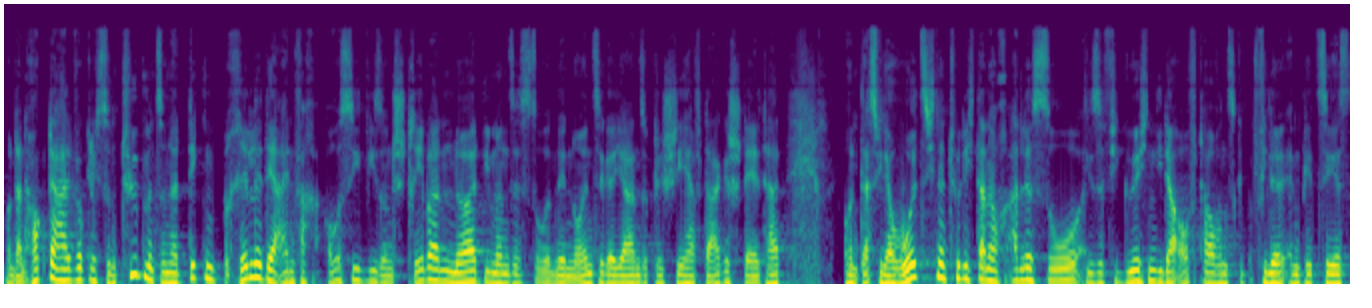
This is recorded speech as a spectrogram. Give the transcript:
Und dann hockt da halt wirklich so ein Typ mit so einer dicken Brille, der einfach aussieht wie so ein Streber-Nerd, wie man es so in den 90er Jahren so klischeehaft dargestellt hat. Und das wiederholt sich natürlich dann auch alles so, diese Figürchen, die da auftauchen. Es gibt viele NPCs,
